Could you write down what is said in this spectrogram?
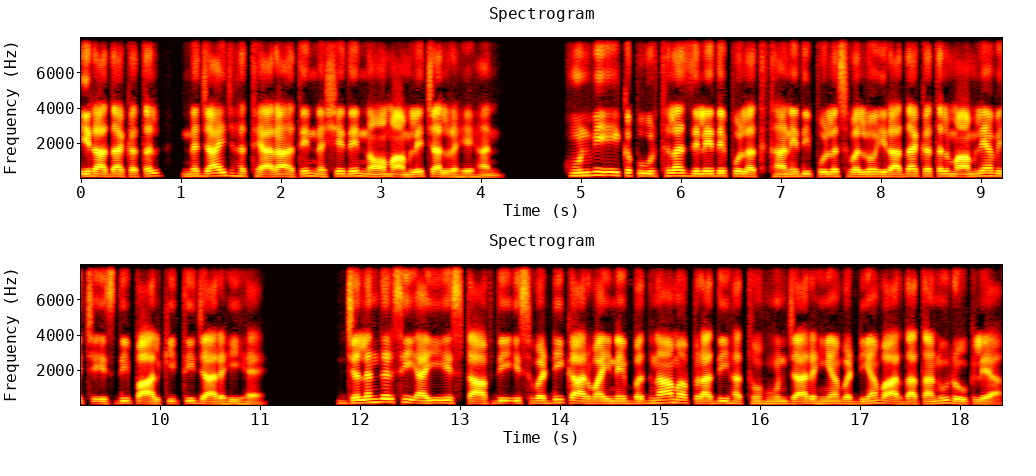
ਇਰਾਦਾ ਕਤਲ, ਨਾਜਾਇਜ਼ ਹਥਿਆਰਾਂ ਅਤੇ ਨਸ਼ੇ ਦੇ 9 ਮਾਮਲੇ ਚੱਲ ਰਹੇ ਹਨ। ਹੁਣ ਵੀ ਇਹ ਕਪੂਰਥਲਾ ਜ਼ਿਲ੍ਹੇ ਦੇ ਪੁਲੱਥ ਥਾਣੇ ਦੀ ਪੁਲਿਸ ਵੱਲੋਂ ਇਰਾਦਾ ਕਤਲ ਮਾਮਲਿਆਂ ਵਿੱਚ ਇਸ ਦੀ ਭਾਲ ਕੀਤੀ ਜਾ ਰਹੀ ਹੈ। ਜਲੰਧਰ ਸੀਆਈਏ ਸਟਾਫ ਦੀ ਇਸ ਵੱਡੀ ਕਾਰਵਾਈ ਨੇ ਬਦਨਾਮ ਅਪਰਾਧੀ ਹੱਥੋਂ ਹੋਣ ਜਾ ਰਹੀਆਂ ਵੱਡੀਆਂ ਵਾਰਦਾਤਾਂ ਨੂੰ ਰੋਕ ਲਿਆ।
